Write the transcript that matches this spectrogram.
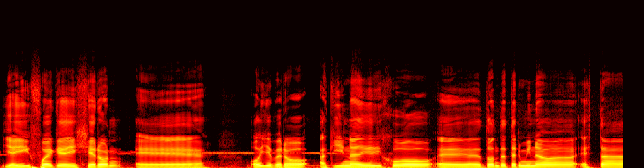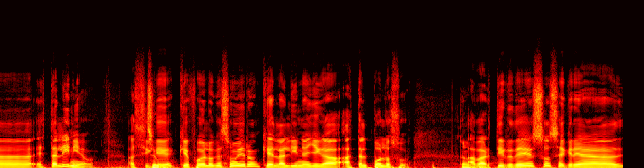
y ahí fue que dijeron, eh, oye, pero aquí nadie dijo eh, dónde terminaba esta, esta línea. Así Sí. que, ¿qué fue lo que asumieron? Que la línea llegaba hasta el Polo Sur. A partir de eso se crea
